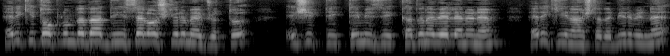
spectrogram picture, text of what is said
Her iki toplumda da dinsel hoşgörü mevcuttu. Eşitlik, temizlik, kadına verilen önem her iki inançta da birbirine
